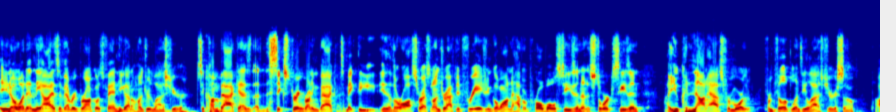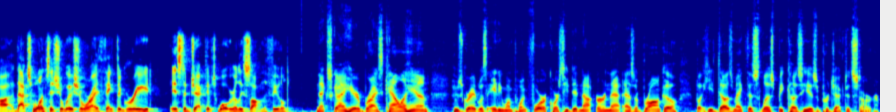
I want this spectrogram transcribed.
You know what? In the eyes of every Broncos fan, he got 100 last year. To come back as the sixth string running back, to make the you know the roster as an undrafted free agent, go on to have a Pro Bowl season, an historic season, uh, you could not ask for more from Philip Lindsay last year. So uh, that's one situation where I think the grade is subjective to what we really saw in the field. Next guy here, Bryce Callahan, whose grade was 81.4. Of course, he did not earn that as a Bronco, but he does make this list because he is a projected starter.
